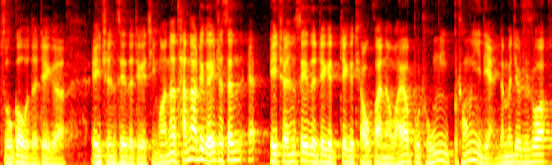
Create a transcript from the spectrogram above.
足够的这个 HNC 的这个情况。那谈到这个 H 三 HNC 的这个这个条款呢，我还要补充补充一点，那么就是说，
